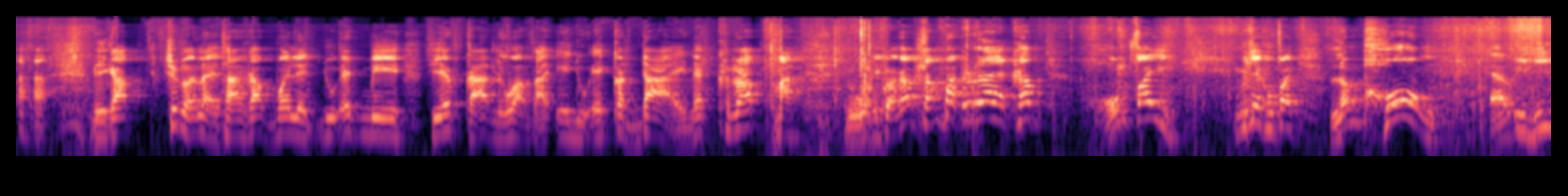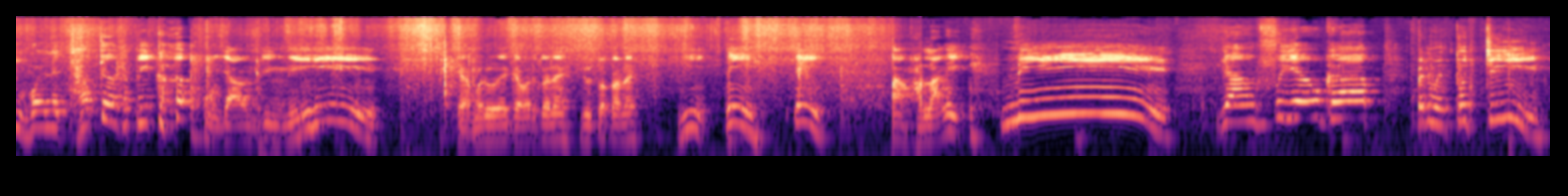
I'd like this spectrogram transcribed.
นี่ครับชื่อหลายทางครับ wireless USB TF card หรือว่าสาย AUX ก็ได้นะครับ มาดูกันดีกว่าครับสัมผัสแรกครับโหมไฟ ไม่ใช่โคมไฟลำโพง LED wireless charger speaker โอ้โหยาวจริงนี่แกะมาดูเลยแกะมาดูกันเลยดูตัวกันเลย นี่นี่นี่อ้าวหันหลังอีก นี่ อย่างเฟี้ยวครับ เป็นเหมือนตัว G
